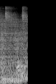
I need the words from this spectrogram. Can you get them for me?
Oh.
